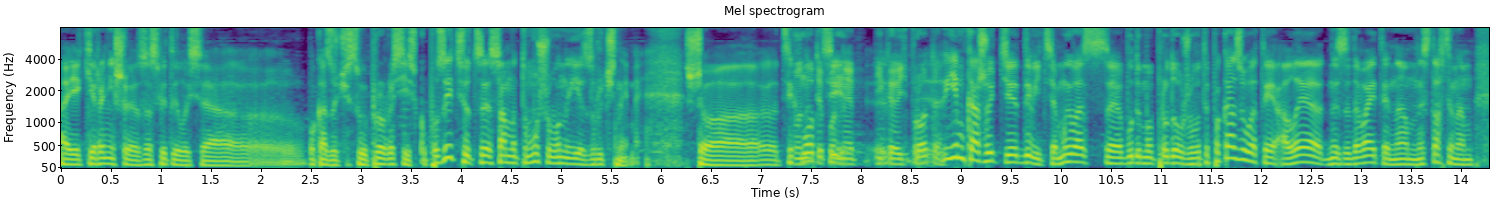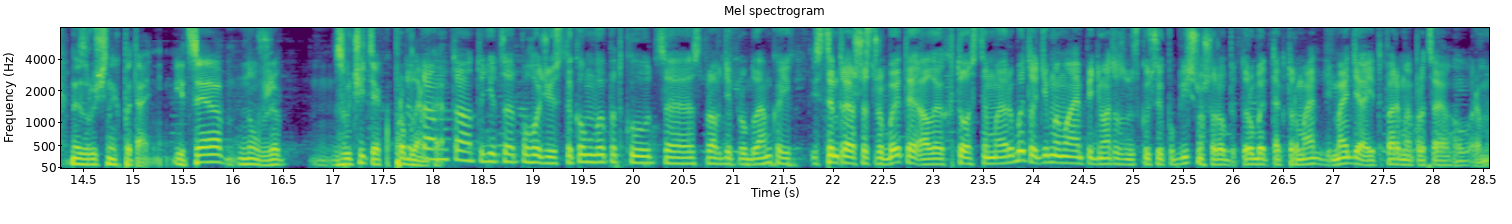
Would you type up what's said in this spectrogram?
е, які раніше засвітилися, е, показуючи свою проросійську позицію. Це саме тому, що вони є зручними. Що е, ці Вони, хлопці типу, не пікають проти? їм кажуть: дивіться, ми вас е, будемо продовжувати показувати, але не задавайте нам, не ставте нам незручних питань. І це ну вже звучить як проблемка. Та, та, тоді це погоджуюсь. В такому випадку це справді проблемка. І з цим треба щось робити, але хто з цим має робити, тоді ми маємо піднімати цю дискусію публічно, що робить, робить тектор мед- медіа, і тепер ми про це говоримо.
